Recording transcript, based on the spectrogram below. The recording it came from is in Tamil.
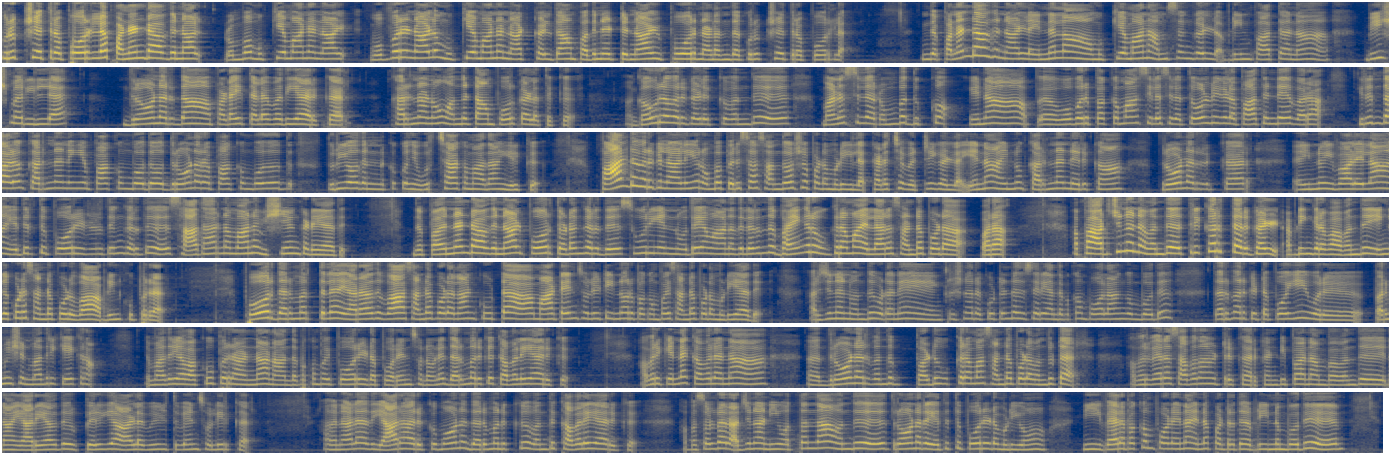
குருக்ஷேத்திர போரில் பன்னெண்டாவது நாள் ரொம்ப முக்கியமான நாள். ஒவ்வொரு நாளும் முக்கியமான நாட்கள் தான். பதினெட்டு நாள் போர் நடந்த குருக்ஷேத்திர போரில். இந்த பன்னெண்டாவது நாளில் என்னெல்லாம் முக்கியமான அம்சங்கள் அப்படின்னு பார்த்தோன்னா பீஷ்மர் இல்லை. துரோணர் தான் படை தளபதியாக இருக்கார். கர்ணனும் வந்துட்டான் போர்க்களத்துக்கு. கௌரவர்களுக்கு வந்து மனசில் ரொம்ப துக்கம். ஏன்னா ஒவ்வொரு பக்கமாக சில சில தோல்விகளை பார்த்துட்டே வரா. இருந்தாலும் கர்ணனையும் பார்க்கும்போதோ துரோணரை பார்க்கும்போதோ து- துரியோதனனுக்கு கொஞ்சம் உற்சாகமாக தான் இருக்குது பாண்டவர்களாலேயும் ரொம்ப பெருசாக சந்தோஷப்பட முடியல கிடைச்ச வெற்றிகளில். ஏன்னா இன்னும் கர்ணன் இருக்கான் துரோணர் இருக்கார். இன்னும் இவாளெல்லாம் எதிர்த்து போரிடுறதுங்கிறது சாதாரணமான விஷயம் கிடையாது. இந்த பன்னெண்டாவது நாள் போர் தொடங்கிறது. சூரியன் உதயமானதுலேருந்து பயங்கர உக்கிரமாக எல்லாரும் சண்டை போட வரா. அப்போ அர்ஜுனனை வந்து திரிகர்த்தர்கள் அப்படிங்கிறவா வந்து எங்கள் கூட சண்டை போடுவா அப்படின்னு கூப்பிட்றார். போர் தர்மத்தில் யாராவது வா சண்டை போடலான்னு கூட்டா மாட்டேன்னு சொல்லிட்டு இன்னொரு பக்கம் போய் சண்டை போட முடியாது. அர்ஜுனன் வந்து உடனே கிருஷ்ணரை கூட்டுண்டு சரி அந்த பக்கம் போகலாங்கும்போது தர்மர்கிட்ட போய் ஒரு பர்மிஷன் மாதிரி கேட்குறான் இந்த மாதிரி அவள் கூப்பிட்றான்னா நான் அந்த பக்கம் போய் போரிட போகிறேன்னு சொன்ன உடனே தர்மருக்கு கவலையாக இருக்குது அவருக்கு என்ன கவலைன்னா துரோணர் வந்து படு உக்கிரமாக சண்டை போட வந்துட்டார். அவர் வேற சபதம் விட்டுருக்கார். கண்டிப்பாக நம்ம வந்து நான் யாரையாவது பெரிய ஆளை வீழ்த்துவேன்னு சொல்லியிருக்கார். அதனால் அது யாராக இருக்குமோன்னு தர்மருக்கு வந்து கவலையாக இருக்குது அப்போ சொல்கிறார் அர்ஜுனா நீ ஒத்தந்தான் வந்து துரோணரை எதிர்த்து போரிட முடியும். நீ வேற பக்கம் போனேன்னா என்ன பண்ணுறது அப்படின்னும்போது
